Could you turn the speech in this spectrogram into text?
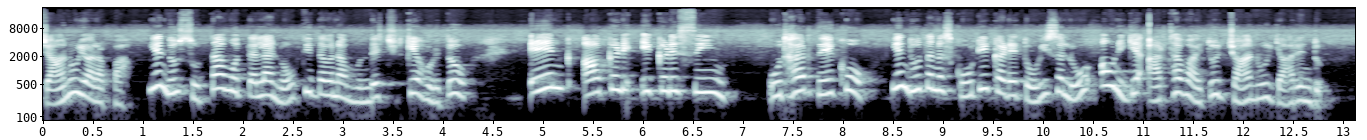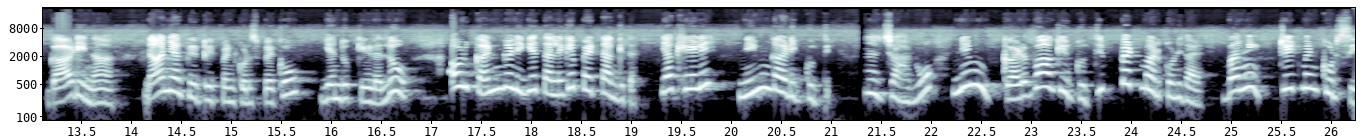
ಜಾನು ಯಾರಪ್ಪ? ಎಂದು ಸುತ್ತಮುತ್ತೆಲ್ಲ ನೋಡ್ತಿದ್ದವನ ಮುಂದೆ ಚಿಟಿಕೆ ಹೊಡೆದು, ಏನ್ ಆ ಕಡೆ ಈ ಕಡೆ ಸಿಂಗ್, ಉಧಾರ್ ದೇಖೋ, ಎಂದು ತನ್ನ ಸ್ಕೂಟಿ ಕಡೆ ತೋರಿಸಲು ಅವನಿಗೆ ಅರ್ಥವಾಯಿತು ಜಾನು ಯಾರೆಂದು. ಗಾಡಿನ ನಾನು ಯಾಕೆ ಟ್ರೀಟ್ಮೆಂಟ್ ಕೊಡಿಸ್ಬೇಕು ಎಂದು ಕೇಳಲು ಅವಳು ಕಣ್ಗಳಿಗೆ ತಲೆಗೆ ಪೆಟ್ಟಾಗಿದೆ. ಯಾಕೆ ಹೇಳಿ? ನಿಮ್ಮ ಗಾಡಿ ಗುದ್ದಿ. ಜಾನು ನಿಮ್ಮ ಗಡವಾಗಿ ಗುದ್ದಿ ಪೆಟ್ ಮಾಡ್ಕೊಂಡಿದ್ದಾಳೆ. ಬನ್ನಿ ಟ್ರೀಟ್ಮೆಂಟ್ ಕೊಡಿಸಿ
